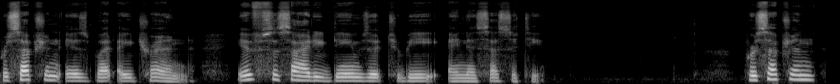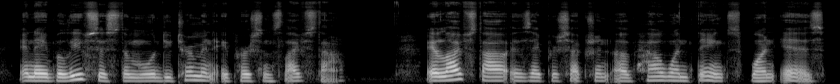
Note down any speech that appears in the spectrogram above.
Perception is but a trend if society deems it to be a necessity. Perception in a belief system will determine a person's lifestyle. A lifestyle is a perception of how one thinks one is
